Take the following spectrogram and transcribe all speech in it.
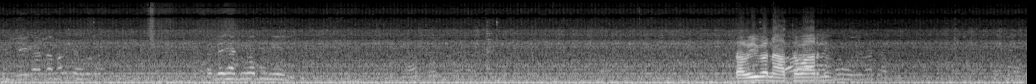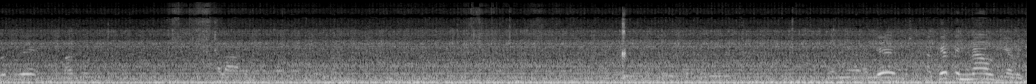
ਢਿੱਲੇਗਾ ਤਾਂ ਮਰ ਕੇ ਥੱਲੇ ਛੱਡੂਗਾ ਪੂਰੀ ਤਵੀ ਬਣਾ ਹੱਥ ਮਾਰ ਲਈ। ਅੱਗੇ ਅੱਗੇ ਪਿੰਨਾ ਹੁੰਦੀਆਂ ਵਿੱਚ।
